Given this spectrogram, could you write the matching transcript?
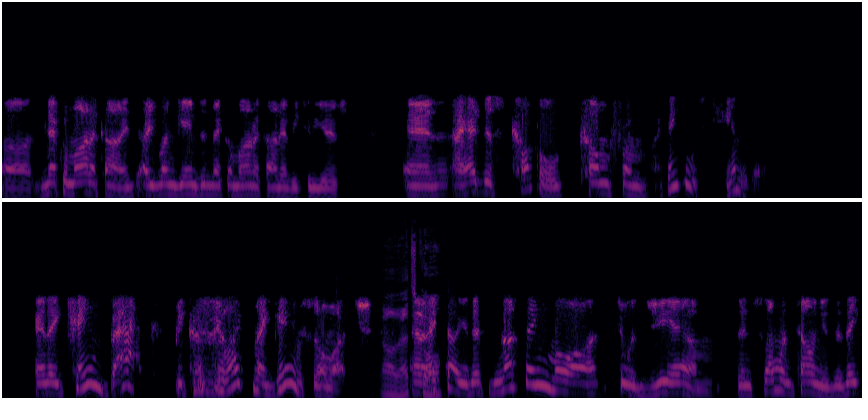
uh, Necromonicon. I run games at Necromonicon every two years, and I had this couple come from I think it was Canada, and they came back because they liked my game so much. Oh, that's and I tell you, there's nothing more to a GM than someone telling you that they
